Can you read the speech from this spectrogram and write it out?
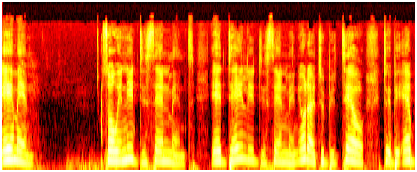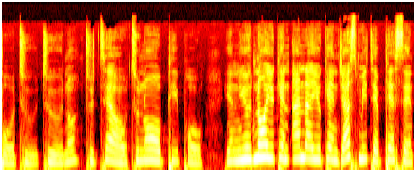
Amen. So we need discernment, a daily discernment, in order to be tell, to be able to to know to tell, to know people. And you know you can under you can just meet a person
